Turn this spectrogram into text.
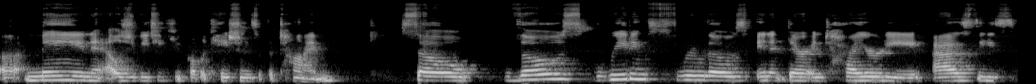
uh, main LGBTQ publications at the time. So those reading through those in their entirety as these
